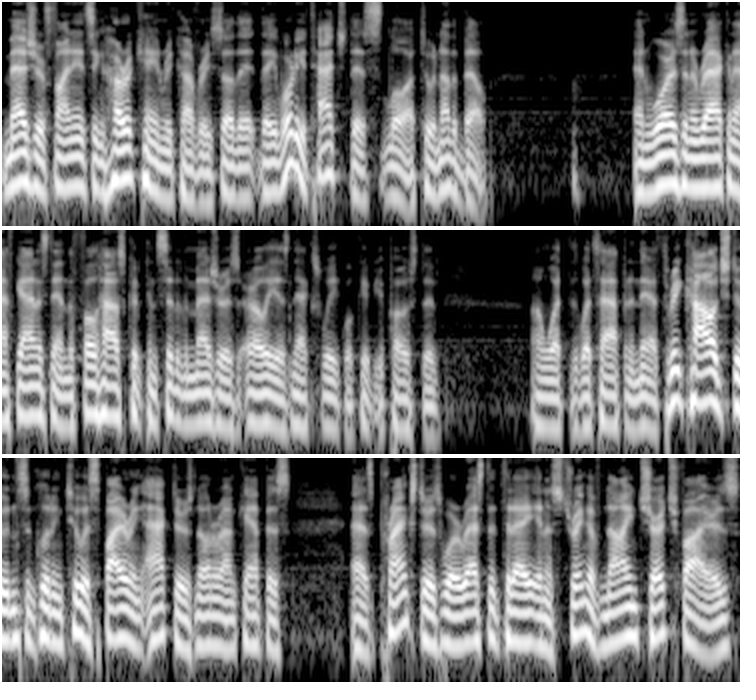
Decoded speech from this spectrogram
measure financing hurricane recovery. So they, they've already attached this law to another bill. And wars in Iraq and Afghanistan. The full House could consider the measure as early as next week. We'll keep you posted on what what's happening there. Three college students, including two aspiring actors known around campus as pranksters, were arrested today in a string of nine church fires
